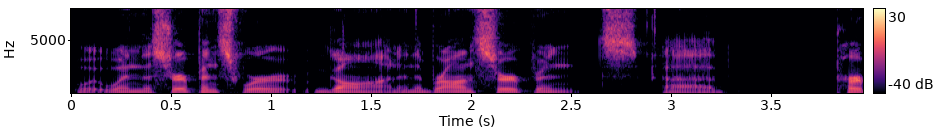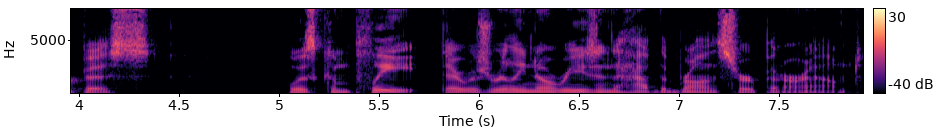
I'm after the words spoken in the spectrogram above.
when the serpents were gone and the bronze serpent's uh, purpose was complete, there was really no reason to have the bronze serpent around.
